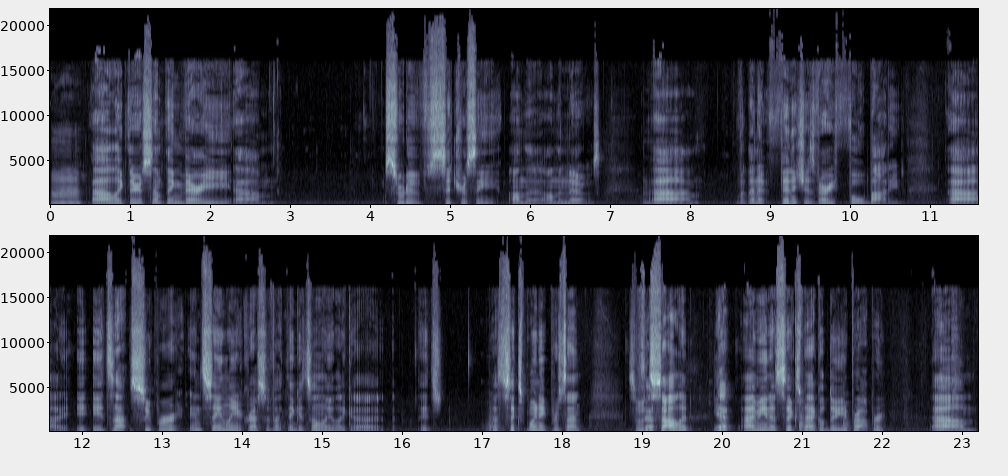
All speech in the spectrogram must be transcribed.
Mm-hmm. Uh, like there's something very um, sort of citrusy on the on the nose, um, but then it finishes very full bodied. Uh, it, it's not super insanely aggressive. I think it's only like a it's a six point eight percent, so it's solid. Yeah. I mean, a six pack will do you proper. Um,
